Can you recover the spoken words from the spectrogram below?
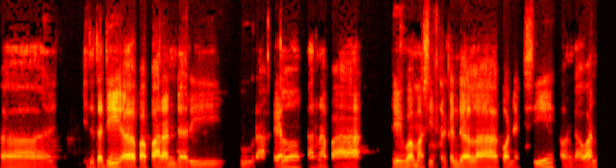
Uh, itu tadi uh, paparan dari Bu Rachel karena Pak Dewa masih terkendala koneksi kawan-kawan.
